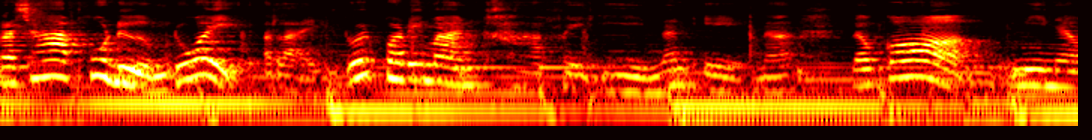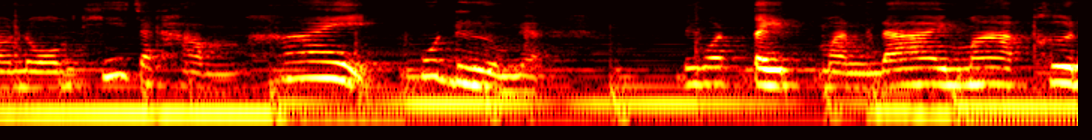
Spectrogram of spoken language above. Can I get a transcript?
กระชากผู้ดื่มด้วยอะไร ด้วยปริมาณคาเฟอีนนั่นเองนะ แล้วก็มีแนวโน้มที่จะทำให้ผู้ดื่มเนี่ยเรียกว่าติดมันได้มากขึ้น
